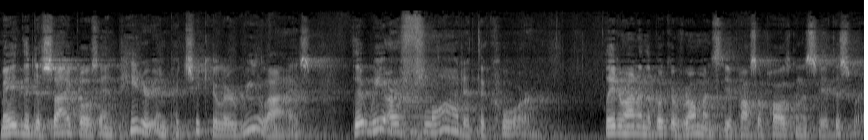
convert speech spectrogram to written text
made the disciples, and Peter in particular, realize that we are flawed at the core. Later on in the book of Romans, the Apostle Paul is going to say it this way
